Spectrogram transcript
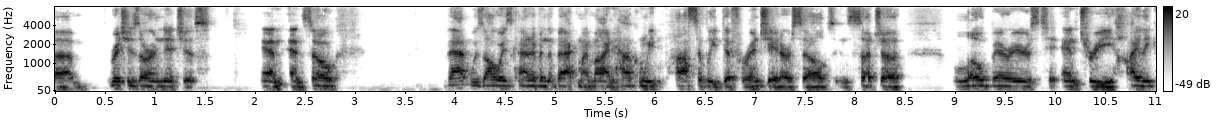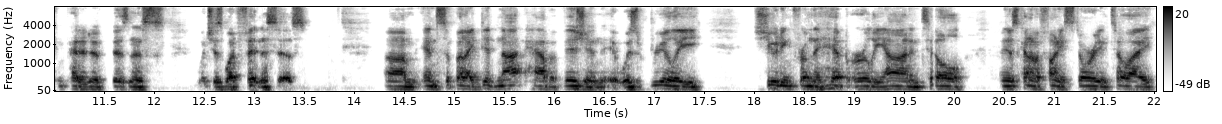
um, riches are niches. And, and so that was always kind of in the back of my mind. How can we possibly differentiate ourselves in such a low barriers to entry, highly competitive business, which is what fitness is? Um, and so, but I did not have a vision. It was really shooting from the hip early on until it was kind of a funny story until I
